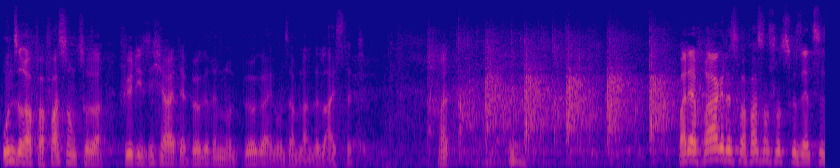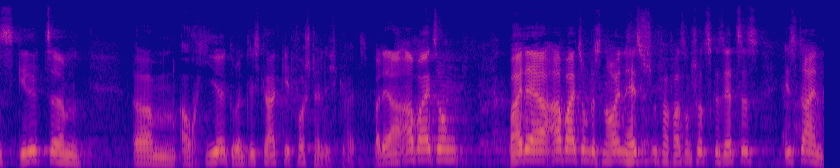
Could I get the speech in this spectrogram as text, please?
unserer Verfassung, für die Sicherheit der Bürgerinnen und Bürger in unserem Lande leistet. Bei der Frage des Verfassungsschutzgesetzes gilt, ähm, auch hier Gründlichkeit geht vor Schnelligkeit. Bei der Erarbeitung des neuen Hessischen Verfassungsschutzgesetzes ist ein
